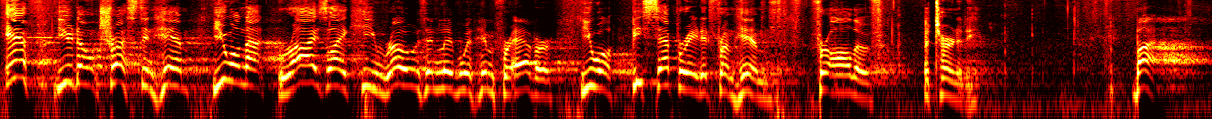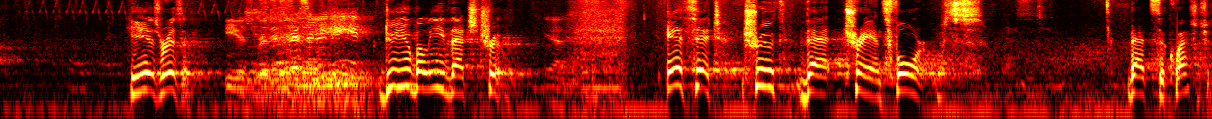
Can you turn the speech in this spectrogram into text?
If you don't trust in Him, you will not rise like He rose and live with Him forever. You will be separated from Him for all of eternity. But He is risen. He is risen, risen indeed. Do you believe that's true? Yes. Is it truth that transforms? That's the question.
